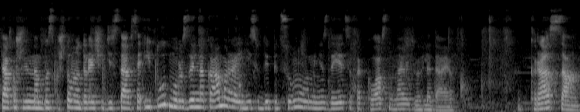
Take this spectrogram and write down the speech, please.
Також він нам безкоштовно, до речі, дістався. І тут морозильна камера, її сюди підсунули. Мені здається, так класно навіть виглядає. Краса.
